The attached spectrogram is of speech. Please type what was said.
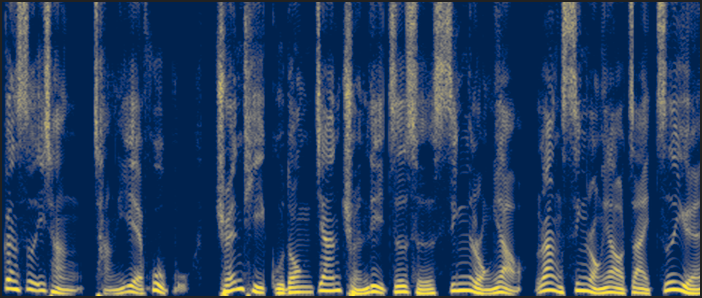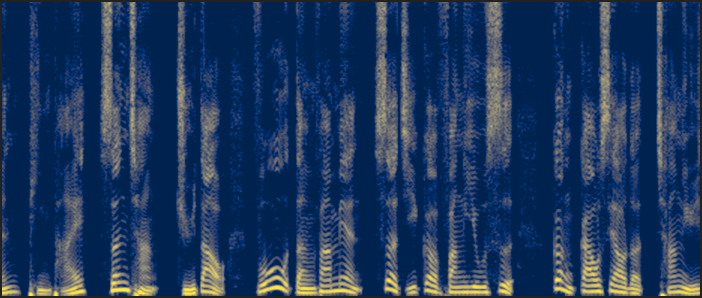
更是一场产业互补。全体股东将全力支持新荣耀，让新荣耀在资源、品牌、生产、渠道、服务等方面涉及各方优势，更高效的参与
